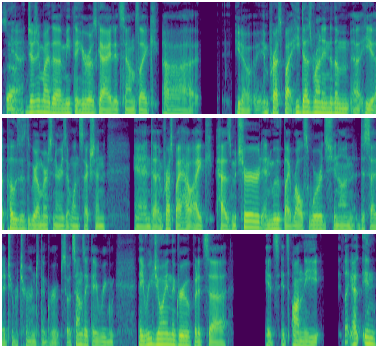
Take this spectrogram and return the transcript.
So yeah. Judging by the Meet the Heroes guide, it sounds like uh, you know, impressed by he does run into them. Uh, he opposes the Greil mercenaries at one section. And uh, impressed by how Ike has matured and moved by Rolf's words, Shinon decided to return to the group. So it sounds like they re- they rejoin the group, but it's uh it's it's on the like uh, in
